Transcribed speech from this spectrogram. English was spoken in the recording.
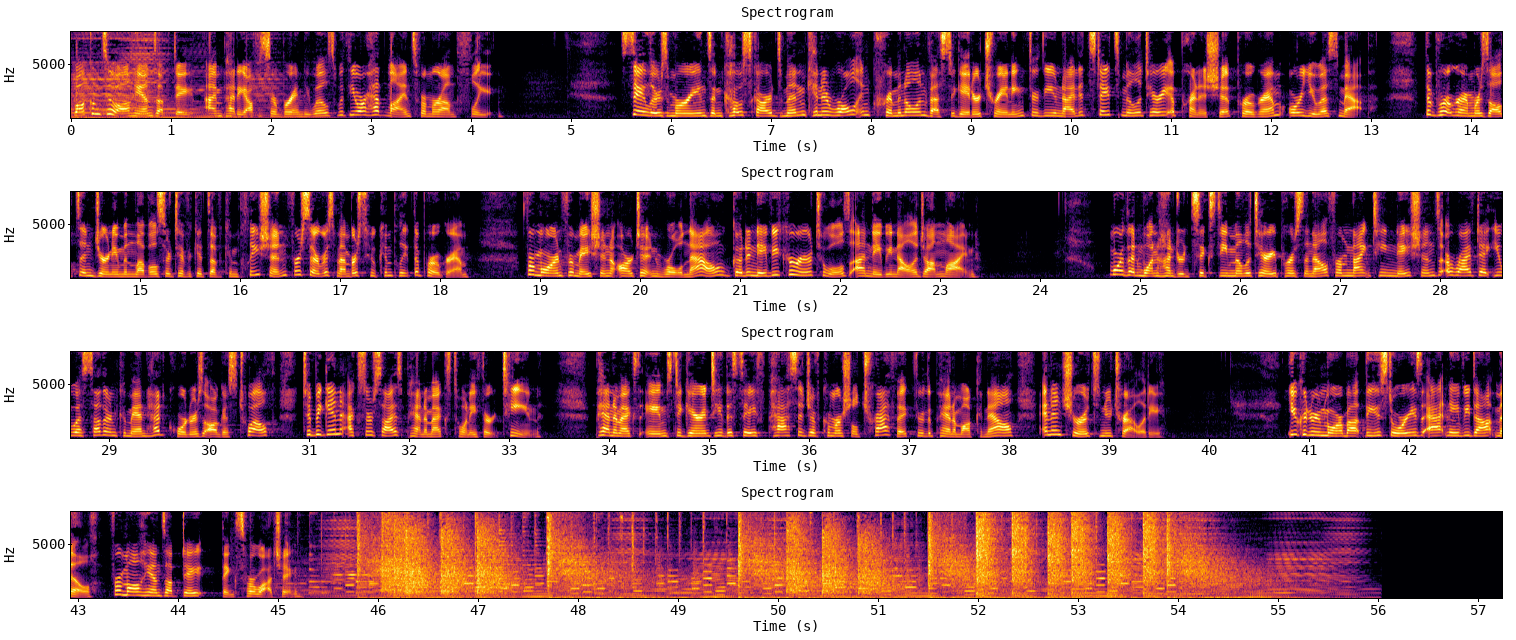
Welcome to All Hands Update. I'm Petty Officer Brandy Wills with your headlines from around the fleet. Sailors, Marines, and Coast Guardsmen can enroll in criminal investigator training through the United States Military Apprenticeship Program, or USMAP. The program results in journeyman level certificates of completion for service members who complete the program. For more information or to enroll now, go to Navy Career Tools on Navy Knowledge Online. More than 160 military personnel from 19 nations arrived at U.S. Southern Command headquarters August 12th to begin Exercise Panamax 2013. Panamax aims to guarantee the safe passage of commercial traffic through the Panama Canal and ensure its neutrality. You can read more about these stories at Navy.mil. From All Hands Update, thanks for watching.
